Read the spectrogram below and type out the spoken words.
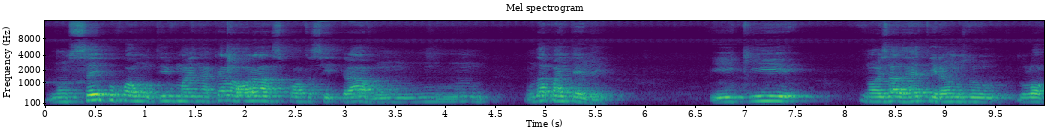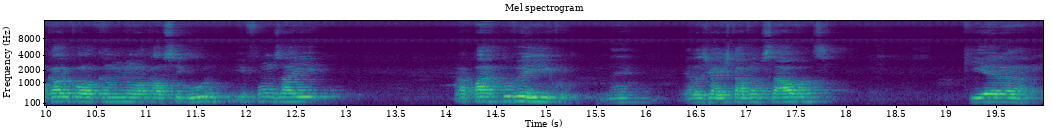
não sei por qual motivo, mas naquela hora as portas se travam, não, não, não dá para entender. E que nós as retiramos do, do local e colocamos no local seguro e fomos aí para a parte do veículo. Né? Elas já estavam salvas, que era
